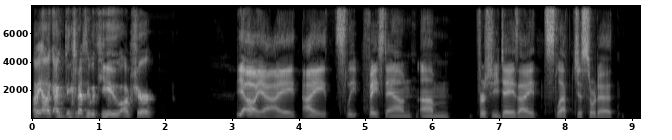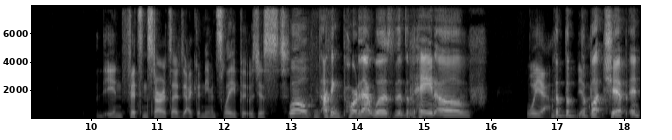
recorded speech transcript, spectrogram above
I mean, like, I, especially with you, I'm sure. Yeah, oh yeah. I I sleep face down. Um, first few days I slept just sort of in fits and starts. I I couldn't even sleep. It was just Well, I think part of that was the the pain of well, yeah, the the, Yeah. the butt chip, and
